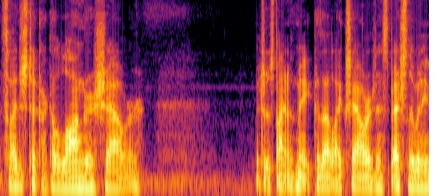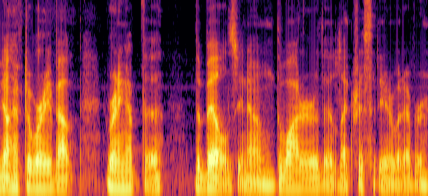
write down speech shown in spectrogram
So I just took like a longer shower, which was fine with me because I like showers, especially when you don't have to worry about running up the, the bills, you know, the water or the electricity or whatever.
